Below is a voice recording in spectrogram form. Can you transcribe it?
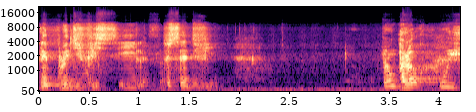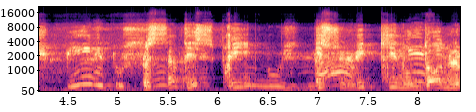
les plus difficiles de cette vie. Alors, le Saint-Esprit est celui qui nous donne le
